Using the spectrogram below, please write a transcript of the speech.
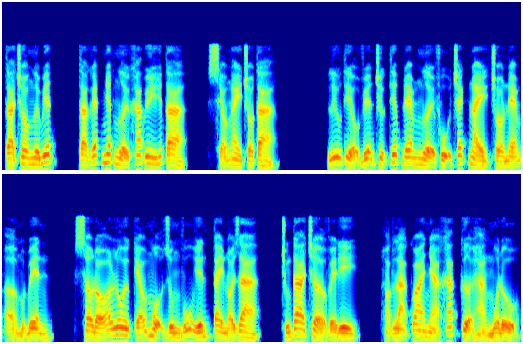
Ta cho ngươi biết, ta ghét nhất người khác uy hiếp ta, xéo ngay cho ta. Lưu tiểu viễn trực tiếp đem người phụ trách này cho ném ở một bên, sau đó lôi kéo mộ dung vũ yến tay nói ra, chúng ta trở về đi hoặc là qua nhà khác cửa hàng mua đồ.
